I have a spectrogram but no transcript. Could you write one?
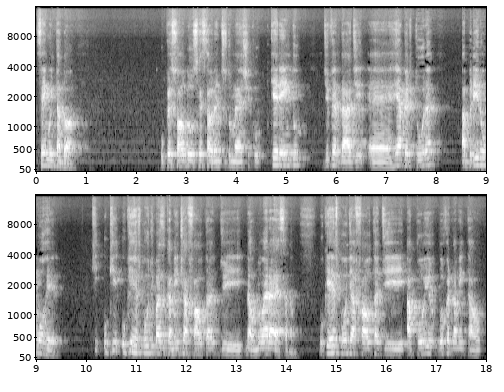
sem muita dó. O pessoal dos restaurantes do México querendo, de verdade, é, reabertura, abrir ou morrer que, o, que, o que responde basicamente à falta de. Não, não era essa, não. O que responde à falta de apoio governamental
